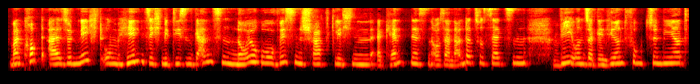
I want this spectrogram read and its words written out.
man kommt also nicht umhin, sich mit diesen ganzen neurowissenschaftlichen Erkenntnissen auseinanderzusetzen, wie unser Gehirn funktioniert,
